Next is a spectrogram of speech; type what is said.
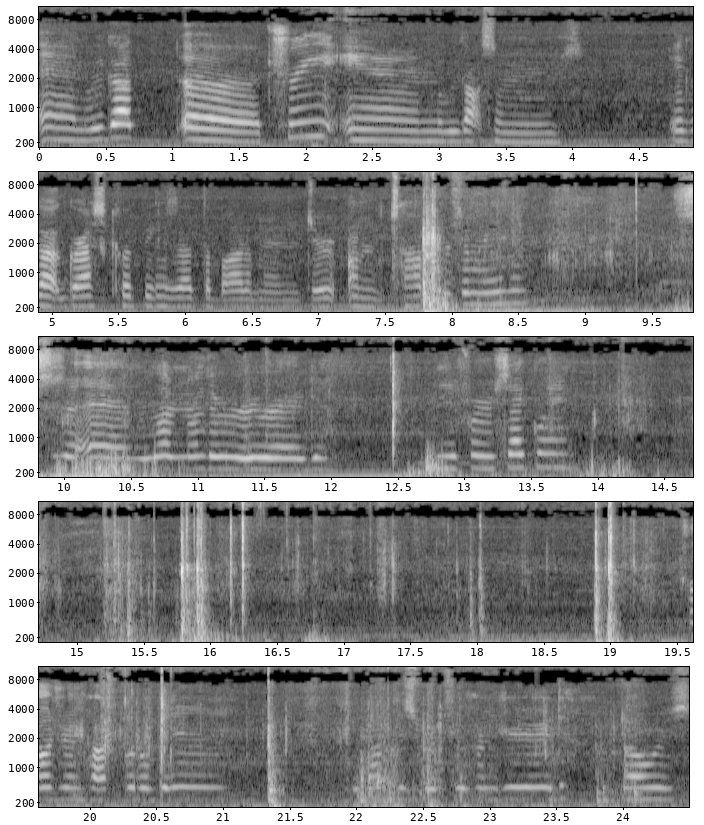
And we got a tree and we got some, we got grass clippings at the bottom and dirt on the top for some reason. So, and we got another Rehrig for recycling. Children's Hospital bin. We got this for two hundred dollars.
